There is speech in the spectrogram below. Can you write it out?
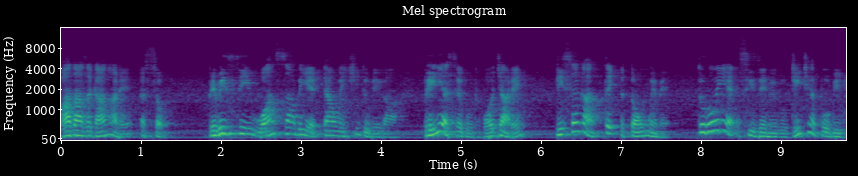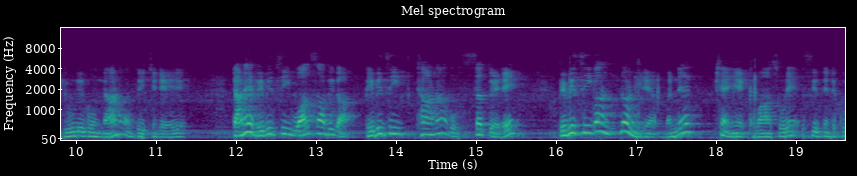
ဘာသာစကားကလည်းအစုံ BBC One Service ရဲ့တာဝန်ရှိသူတွေကဘေးရဆက်ကိုသဘောကျတယ်။ဒီဆက်ကတိတ်အတုံးဝင်မယ်။သူတို့ရဲ့အစီအစဉ်တွေကိုဒီထက်ပိုပြီးလူတွေကိုနားထောင်စေချင်တယ်တဲ့။ဒါနဲ့ BBC One Service က BBC ဌာနကိုဆက်သွယ်တယ်။ BBC ကလွှင့်နေတဲ့မနေ့ဖြန်ရဲ့ကဘာဆိုတဲ့အစီအစဉ်တစ်ခု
